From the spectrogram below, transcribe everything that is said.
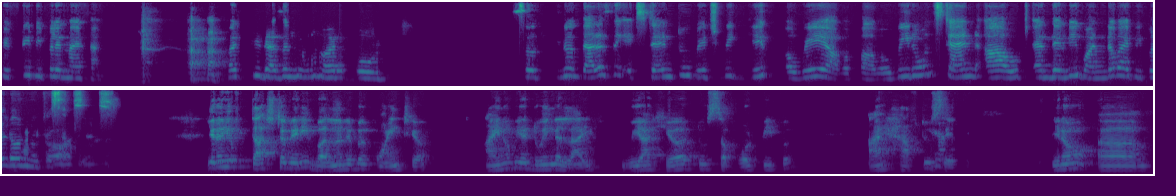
50 people in my family. But she doesn't know her own. So, you know, that is the extent to which we give away our power. We don't stand out and then we wonder why people don't notice God, us. Yes. You know, you've touched a very vulnerable point here. I know we are doing a live. We are here to support people. I have to yeah. say, you know, um,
